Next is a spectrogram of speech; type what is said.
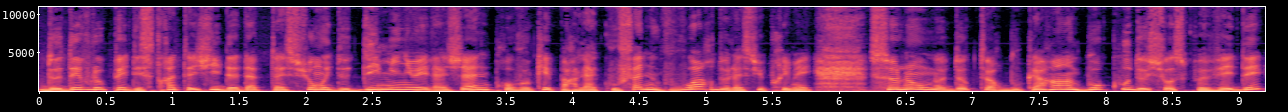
de développer des stratégies d'adaptation et de diminuer la gêne provoquée par l'acouphène, voire de la supprimer. Selon le docteur Boucarin, beaucoup de choses peuvent aider,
